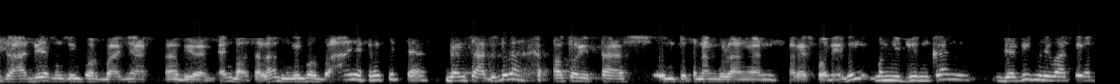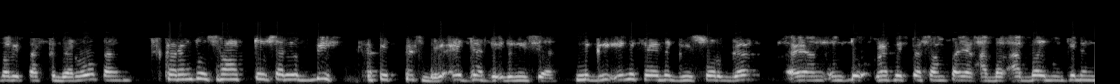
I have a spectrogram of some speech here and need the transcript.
sudah ada yang mengimpor banyak uh, BUMN, nggak salah mengimpor banyak rapid test. Dan saat itulah otoritas untuk penanggulangan respon ini mengizinkan jadi melewati otoritas kedaruratan. Sekarang tuh seratusan lebih rapid test beredar di Indonesia. Negeri ini kayak negeri surga yang untuk rapid test sampai yang abal-abal mungkin yang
